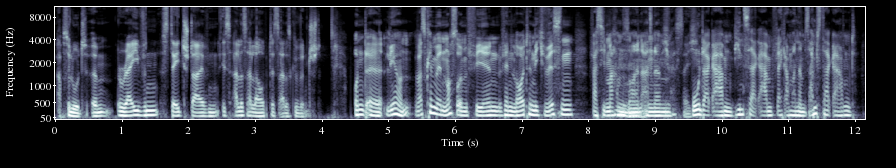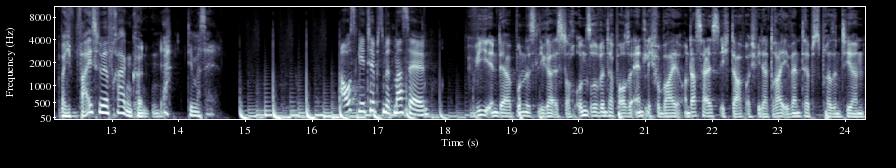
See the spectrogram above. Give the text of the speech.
Absolut. Ähm, Raven, Stage Diven, ist alles erlaubt, ist alles gewünscht. Und äh, Leon, was können wir noch so empfehlen, wenn Leute nicht wissen, was sie machen Hm, sollen an einem. Montagabend, Dienstagabend, vielleicht auch mal an einem Samstagabend? Aber ich weiß, wen wir fragen könnten. Ja, den Marcel. Ausgehtipps mit Marcel. Wie in der Bundesliga ist auch unsere Winterpause endlich vorbei und das heißt, ich darf euch wieder drei Event-Tipps präsentieren,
